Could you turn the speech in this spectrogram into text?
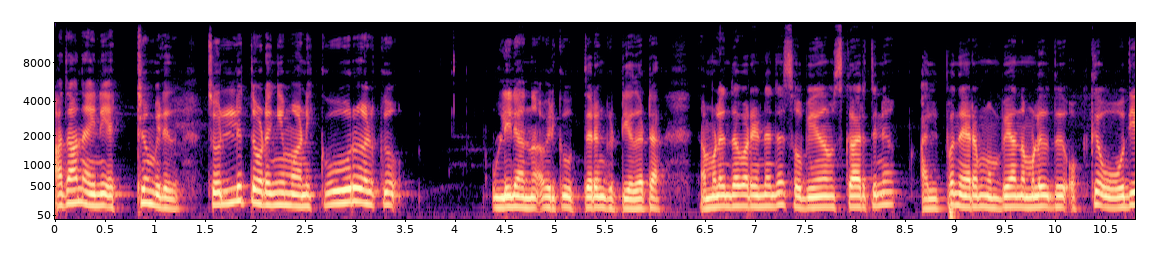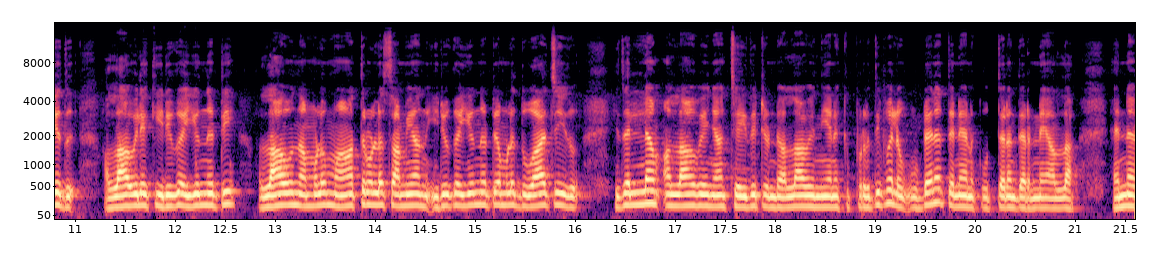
അതാണ് അതിന് ഏറ്റവും വലുത്. ചൊല്ലിത്തുടങ്ങി മണിക്കൂറുകൾക്ക് ഉള്ളിലാണ് അവർക്ക് ഉത്തരം കിട്ടിയത് കേട്ടോ. നമ്മളെന്താ പറയേണ്ടത്? സുബിയ നമസ്കാരത്തിന് അല്പനേരം മുമ്പെയാണ് നമ്മൾ ഇത് ഒക്കെ ഓതിയത്. അള്ളാഹുവിലേക്ക് ഇരു കയ്യുന്നിട്ട് അള്ളാഹു നമ്മൾ മാത്രമുള്ള സമയമാണ് ഇരു കയ്യുന്നിട്ട് നമ്മൾ ദുവാ ചെയ്തു. ഇതെല്ലാം അള്ളാഹുവെ ഞാൻ ചെയ്തിട്ടുണ്ട്. അള്ളാഹുവെ നീ എനിക്ക് പ്രതിഫലം ഉടനെ തന്നെ എനിക്ക് ഉത്തരം തരണേ അല്ല എന്നെ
